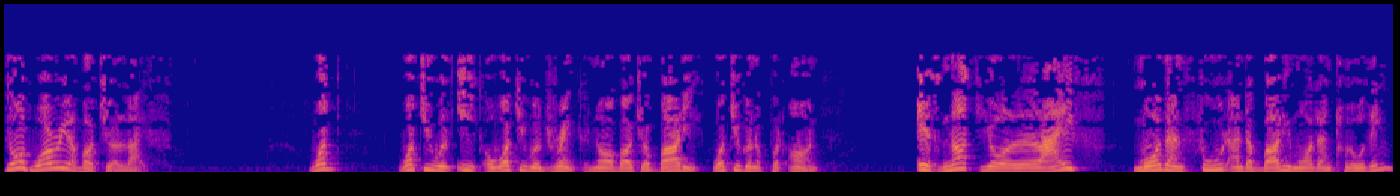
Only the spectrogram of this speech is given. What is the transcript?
Don't worry about your life. What what you will eat or what you will drink, nor about your body, what you're going to put on. Is not your life more than food and the body more than clothing?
